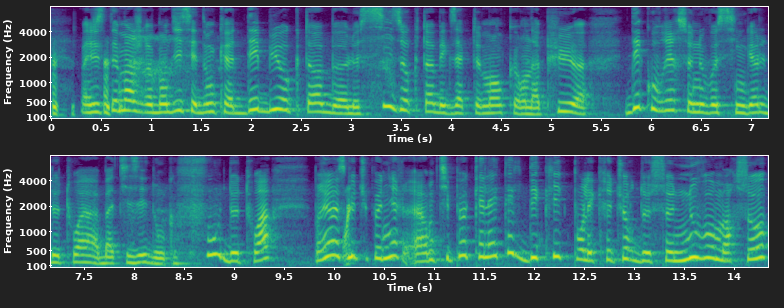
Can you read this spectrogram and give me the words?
ben justement, je rebondis, c'est donc euh, début octobre, le 6 octobre exactement, qu'on a pu découvrir ce nouveau single de toi baptisé donc Fou de toi. Brian, est-ce oui. que tu peux dire un petit peu quel a été le déclic pour l'écriture de ce nouveau morceau?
